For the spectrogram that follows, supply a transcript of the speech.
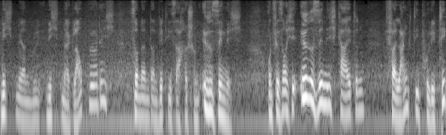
nicht mehr, nicht mehr glaubwürdig, sondern dann wird die Sache schon irrsinnig. Und für solche Irrsinnigkeiten verlangt die Politik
